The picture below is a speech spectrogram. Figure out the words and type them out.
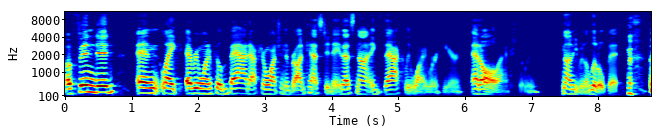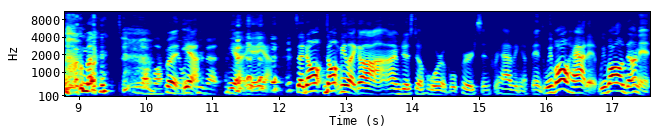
offended, and like everyone feels bad after watching the broadcast today. That's not exactly why we're here at all, actually. Not even a little bit. but but yeah, that. yeah, yeah, yeah. So don't don't be like, ah, I'm just a horrible person for having offense. We've all had it. We've all done it.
